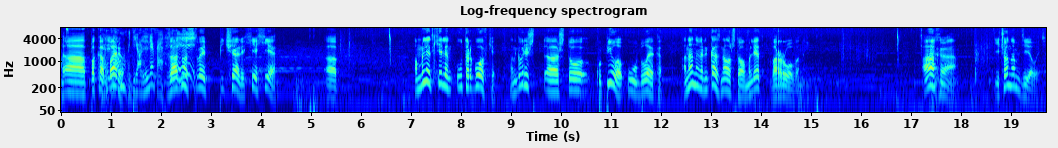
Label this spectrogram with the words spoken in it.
А, пока барю. Заодно с твоей печалью. Хе-хе. А, амулет Хелен у торговки. Она говорит, э, что купила у Блэка. Она наверняка знала, что амулет ворованный. Ага. И что нам делать?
